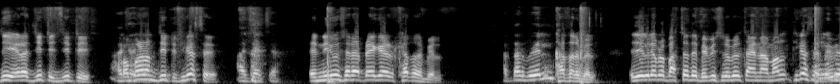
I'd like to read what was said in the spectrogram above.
জি, এটা জিটি জিটি। আচ্ছা, কম্বল নাম জিটি ঠিক আছে? আচ্ছা আচ্ছা। এই নিউ সেটা খাতার বেল। হাতার বেল? খাতার বেল। এই যেগুলো আপনার বাচ্চাদের বেবি বেল চায়না মাল ঠিক আছে? বেবি?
